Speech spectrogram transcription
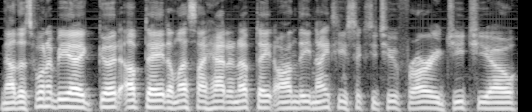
Now, this wouldn't be a good update unless I had an update on the 1962 Ferrari GTO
